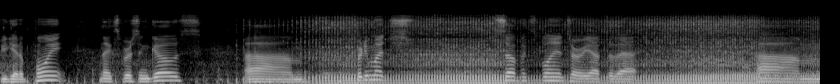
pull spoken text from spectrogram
You get a point, next person goes. Um, pretty much self-explanatory after that. Um,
